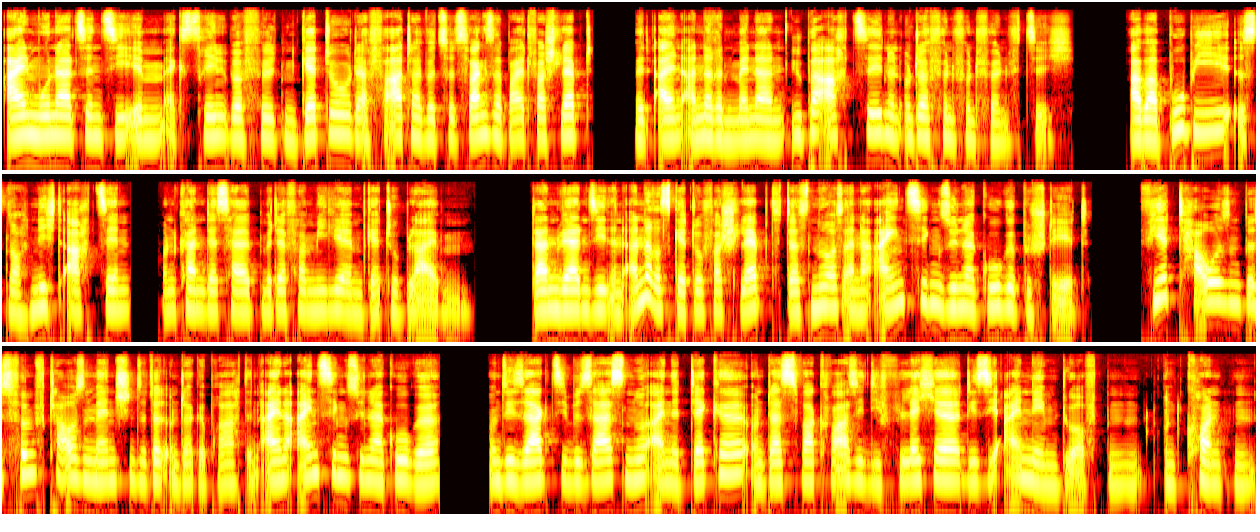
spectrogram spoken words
Ein Monat sind sie im extrem überfüllten Ghetto, der Vater wird zur Zwangsarbeit verschleppt, mit allen anderen Männern über 18 und unter 55. Aber Bubi ist noch nicht 18 und kann deshalb mit der Familie im Ghetto bleiben. Dann werden sie in ein anderes Ghetto verschleppt, das nur aus einer einzigen Synagoge besteht. 4000 bis 5000 Menschen sind dort untergebracht in einer einzigen Synagoge und sie sagt, sie besaß nur eine Decke und das war quasi die Fläche, die sie einnehmen durften und konnten,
